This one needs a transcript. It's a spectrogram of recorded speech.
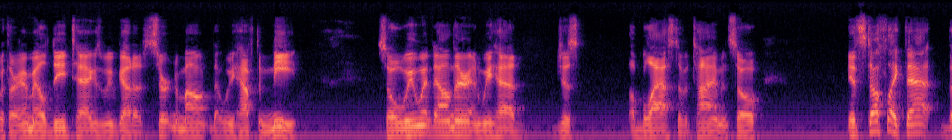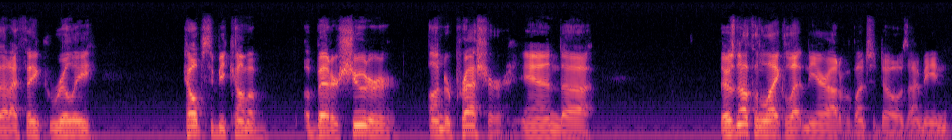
With our MLD tags, we've got a certain amount that we have to meet. So we went down there and we had just a blast of a time. And so it's stuff like that that I think really helps you become a, a better shooter under pressure. And uh, there's nothing like letting the air out of a bunch of does. I mean,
